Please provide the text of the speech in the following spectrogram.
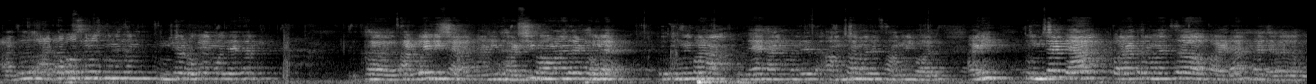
आता आतापासूनच तुम्ही तुमच्या डोक्यामध्ये जर चांगले विचार आणि धाडशी भावना जर ठेवल्या तर तुम्ही पण उद्या ह्यांमध्ये आमच्यामध्ये सामील व्हाल. आणि तुमच्या त्या पराक्रमाचा फायदा ह्या जगाला होईल.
